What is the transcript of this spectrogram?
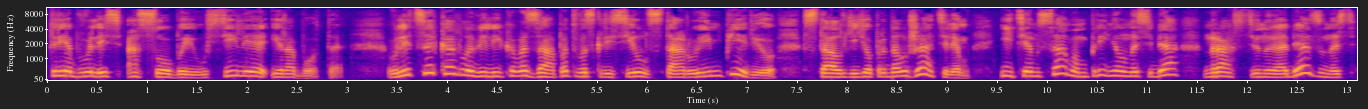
требовались особые усилия и работа. В лице Карла Великого Запад воскресил Старую империю, стал ее продолжателем и тем самым принял на себя нравственную обязанность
